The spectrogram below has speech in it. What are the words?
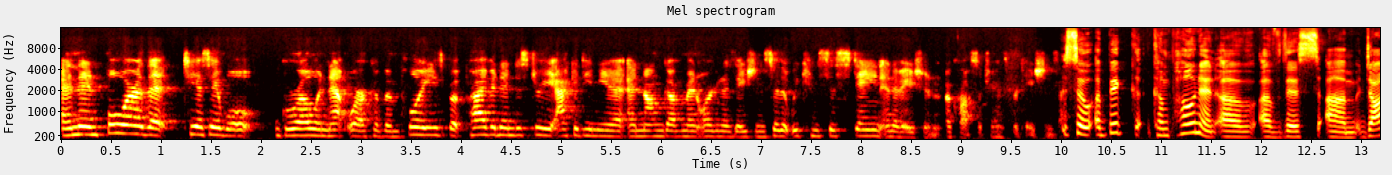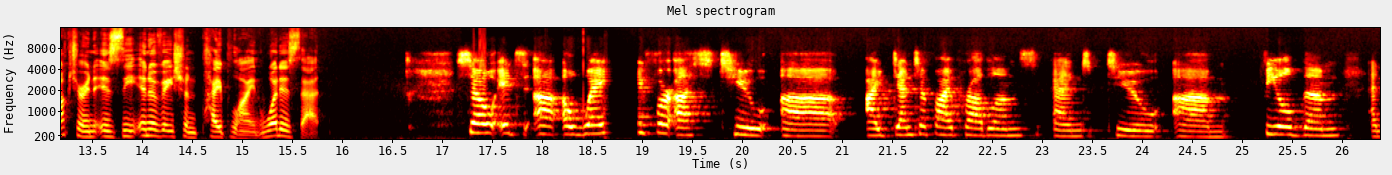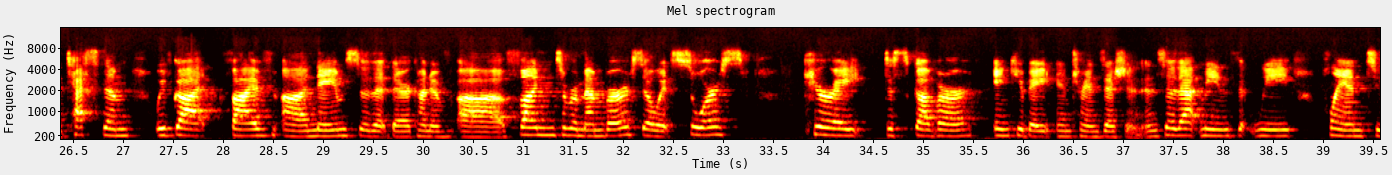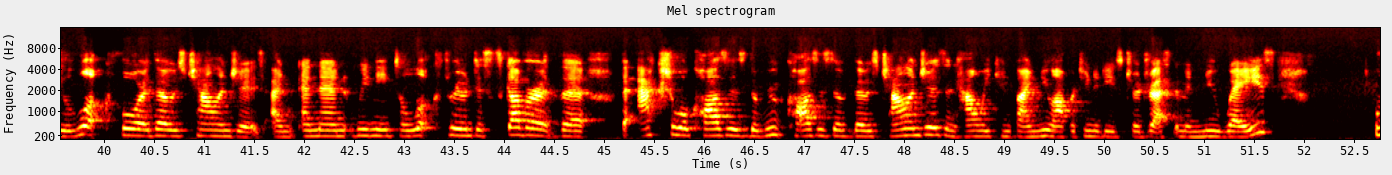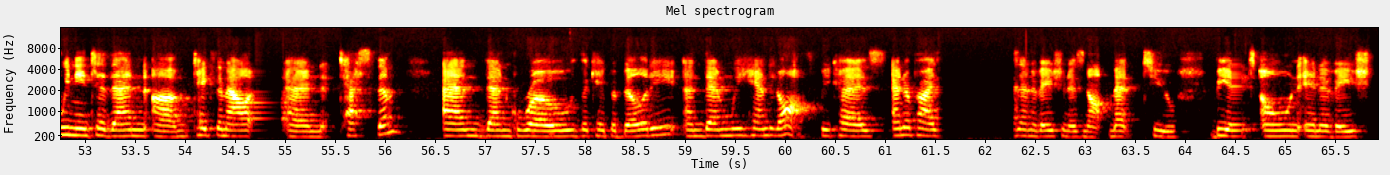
And then four, that TSA will grow a network of employees, but private industry, academia, and non government organizations so that we can sustain innovation across the transportation sector. So, a big component of, of this um, doctrine is the innovation pipeline. What is that? So, it's uh, a way for us to uh, identify problems and to um, field them and test them. We've got five uh, names so that they're kind of uh, fun to remember. So it's source, curate, discover, incubate, and transition. And so that means that we plan to look for those challenges and, and then we need to look through and discover the the actual causes the root causes of those challenges and how we can find new opportunities to address them in new ways we need to then um, take them out and test them and then grow the capability and then we hand it off because enterprise innovation is not meant to be its own innovation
